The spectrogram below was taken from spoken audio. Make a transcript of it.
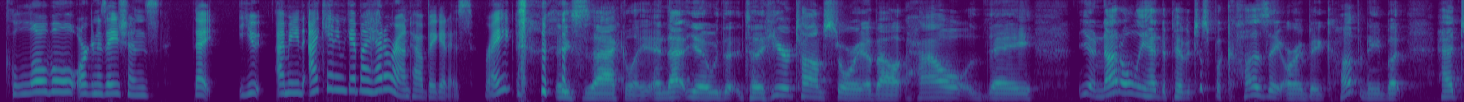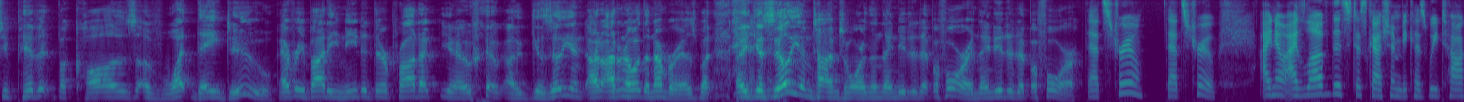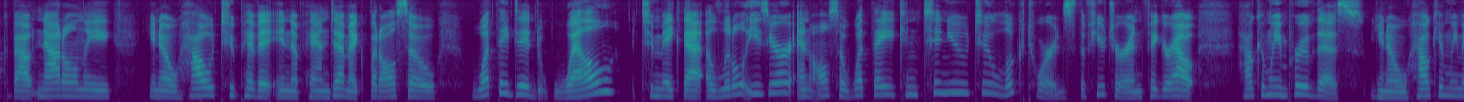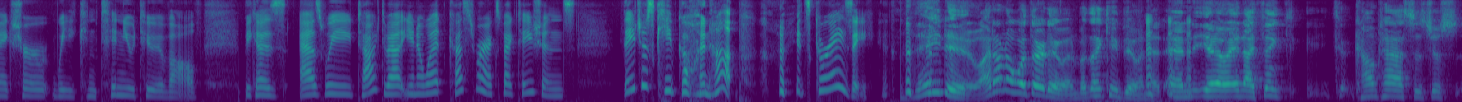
global organizations that you i mean i can't even get my head around how big it is right? Exactly. And that you know the, to hear tom's story about how they you know not only had to pivot just because they are a big company but had to pivot because of what they do. Everybody needed their product you know a gazillion i don't know what the number is but a gazillion times more than they needed it before and they needed it before. That's true. That's true. I know. I love this discussion because we talk about not only, you know, how to pivot in a pandemic, but also what they did well to make that a little easier and also what they continue to look towards the future and figure out how can we improve this? You know, how can we make sure we continue to evolve? Because as we talked about, you know what? Customer expectations they just keep going up. it's crazy. they do. I don't know what they're doing, but they keep doing it. And you know, and I think Comcast has just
